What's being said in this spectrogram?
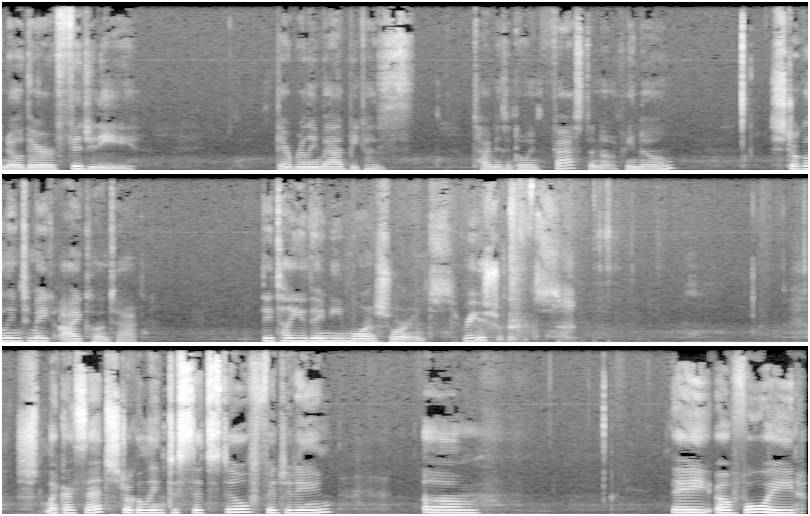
you know, they're fidgety. They're really mad because time isn't going fast enough, you know? Struggling to make eye contact. They tell you they need more assurance, reassurance. Like I said, struggling to sit still, fidgeting. Um, they avoid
